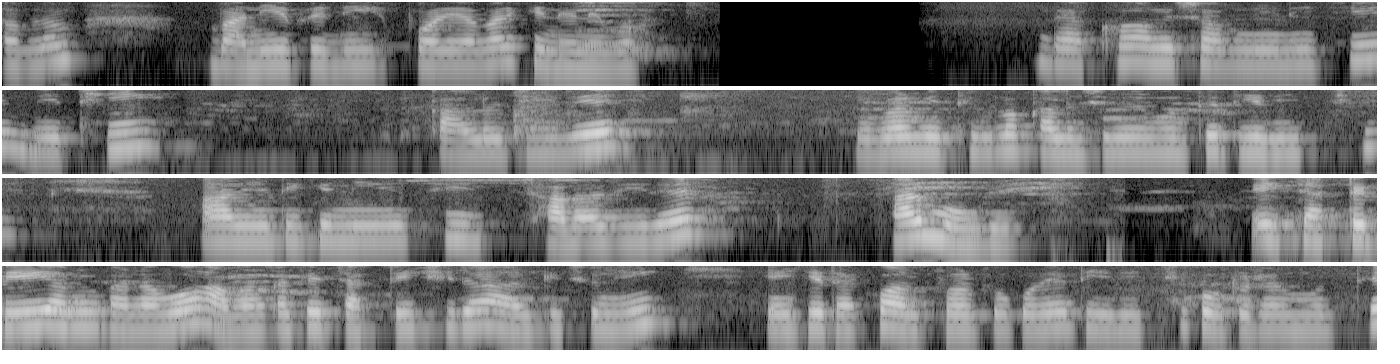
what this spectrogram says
ভাবলাম বানিয়ে ফেলি, পরে আবার কিনে নেব। দেখো, আমি সব নিয়ে নিয়েছি। মেথি, কালো জিরে। এবার মেথিগুলো কালো জিরের মধ্যে দিয়ে দিচ্ছি। আর এদিকে নিয়েছি সাদা জিরে আর মৌরি। এই চারটে দিয়েই আমি বানাবো। আমার কাছে চারটেই ছিল, আর কিছু নেই। এই যে দেখো, অল্প অল্প করে দিয়ে দিচ্ছি কৌটোটার মধ্যে।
